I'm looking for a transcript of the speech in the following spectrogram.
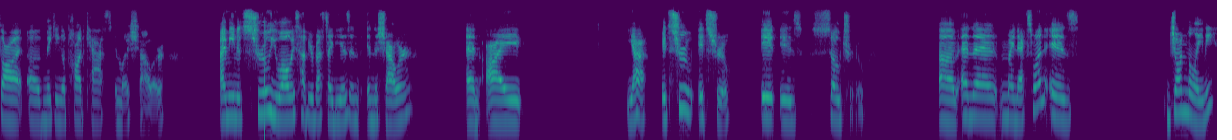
thought of making a podcast in my shower. I mean, it's true, you always have your best ideas in, in the shower. And I, yeah, it's true. It's true. It is so true. Um, and then my next one is John Mulaney.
